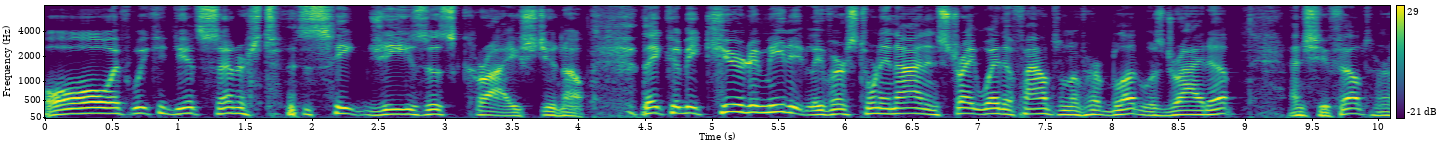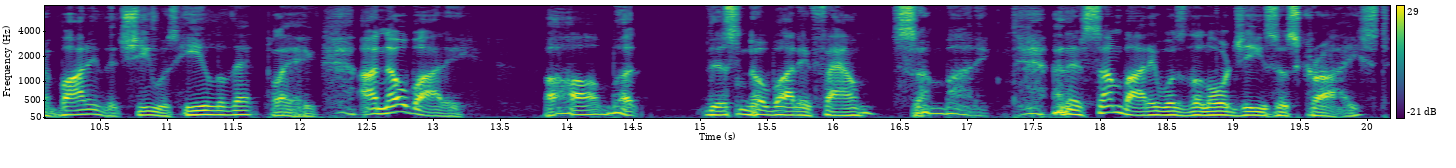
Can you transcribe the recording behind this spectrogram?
Oh, if we could get sinners to seek Jesus Christ, you know, they could be cured immediately. Verse 29 And straightway the fountain of her blood was dried up, and she felt in her body that she was healed of that plague. A nobody. Oh, but this nobody found somebody. And this somebody was the Lord Jesus Christ.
